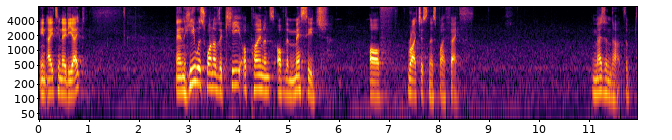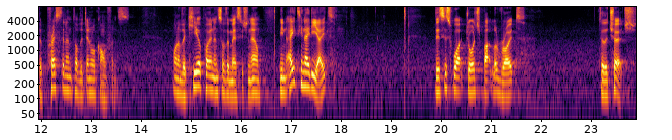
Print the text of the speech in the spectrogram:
in 1888. And he was one of the key opponents of the message of righteousness by faith. Imagine that, the, the president of the General Conference, one of the key opponents of the message. Now, in 1888, this is what George Butler wrote to the church.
